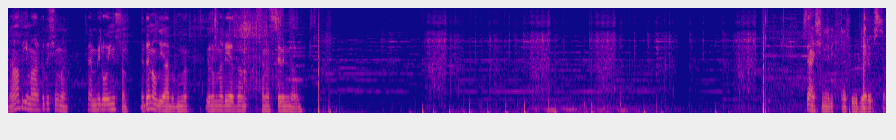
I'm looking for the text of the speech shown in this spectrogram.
Ne yapayım arkadaşım ben? Sen bir oyunsun. Neden oluyor abi bunu yorumlara yazan sana sevinirim. Sen şimdi bitten Suudi Arabistan.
